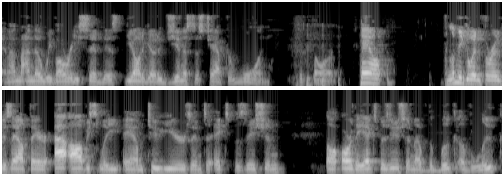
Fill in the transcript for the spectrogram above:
and I, I know we've already said this, you ought to go to Genesis chapter 1 to start. now, let me go ahead and throw this out there. I obviously am two years into exposition uh, or the exposition of the book of Luke.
